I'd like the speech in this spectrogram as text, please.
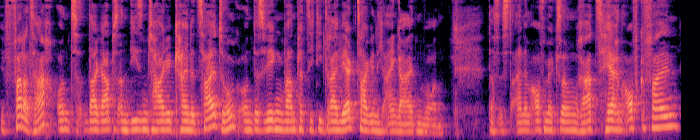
den Vatertag, und da gab es an diesem Tage keine Zeitung und deswegen waren plötzlich die drei Werktage nicht eingehalten worden. Das ist einem aufmerksamen Ratsherren aufgefallen.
